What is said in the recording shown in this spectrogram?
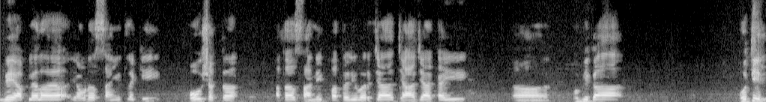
मी आपल्याला एवढं सांगितलं की होऊ शकतं. आता स्थानिक पातळीवरच्या ज्या ज्या काही भूमिका होतील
